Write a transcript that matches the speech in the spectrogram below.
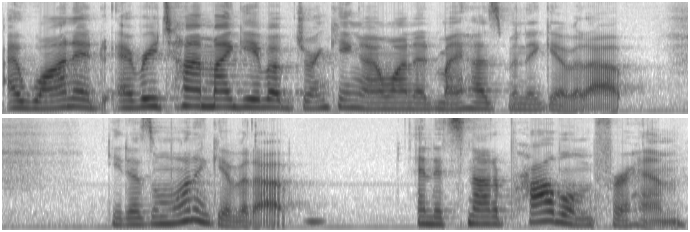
I wanted, every time I gave up drinking, I wanted my husband to give it up. He doesn't want to give it up. And it's not a problem for him.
